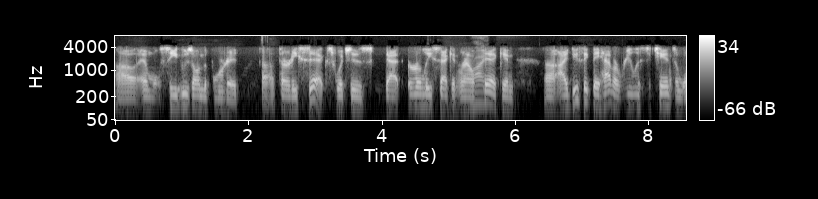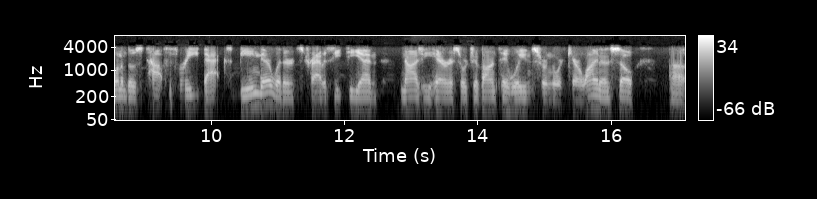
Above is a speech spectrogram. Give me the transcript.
uh, and we'll see who's on the board at uh, 36, which is that early second round right. pick. And uh, I do think they have a realistic chance of one of those top three backs being there, whether it's Travis Etienne, Najee Harris, or Javonte Williams from North Carolina. So uh,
